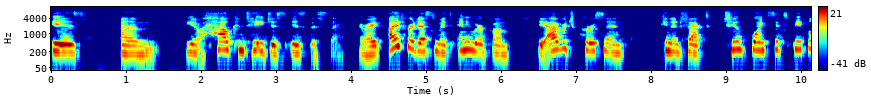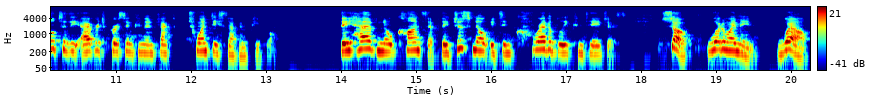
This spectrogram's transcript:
is um, you know how contagious is this thing? All right. I've heard estimates anywhere from the average person can infect 2.6 people to the average person can infect 27 people. They have no concept. They just know it's incredibly contagious. So, what do I mean? Well,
